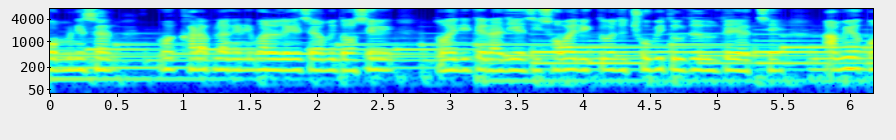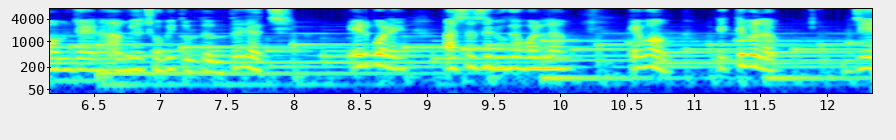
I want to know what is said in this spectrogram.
কম্বিনেশন আমার খারাপ লাগেনি, ভালো লেগেছে। আমি দশে নয় দিতে রাজি আছি। সবাই দেখতে পাচ্ছে ছবি তুলতে তুলতে যাচ্ছে। আমিও কম যাই না, আমিও ছবি তুলতে তুলতে যাচ্ছি। এরপরে আস্তে আস্তে ঢুকে পড়লাম এবং দেখতে পেলাম যে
